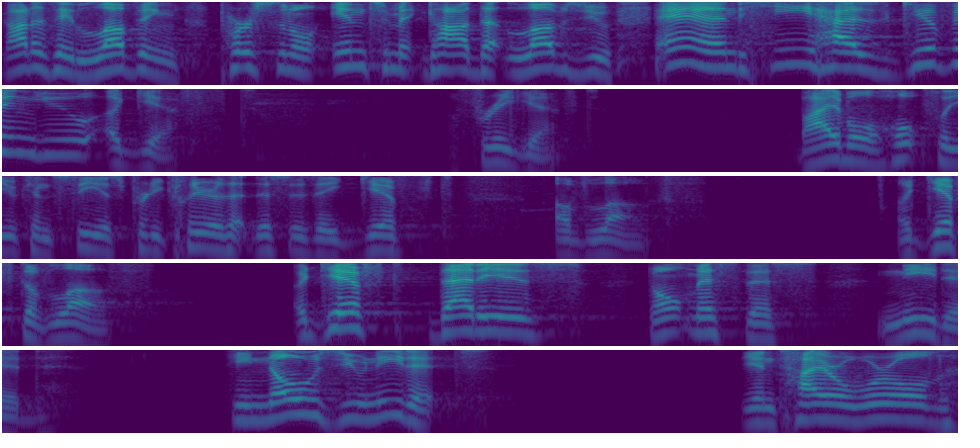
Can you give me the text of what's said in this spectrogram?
God is a loving, personal, intimate God that loves you, and He has given you a gift, a free gift. The Bible, hopefully, you can see, is pretty clear that this is a gift of love. A gift of love. A gift that is, don't miss this, needed. He knows you need it. The entire world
